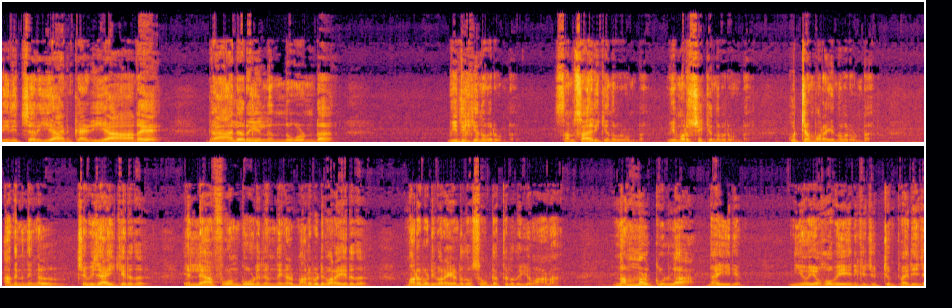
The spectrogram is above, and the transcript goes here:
തിരിച്ചറിയാൻ കഴിയാതെ ഗാലറിയിൽ നിന്നുകൊണ്ട് വിധിക്കുന്നവരുണ്ട് സംസാരിക്കുന്നവരുണ്ട് വിമർശിക്കുന്നവരുണ്ട് കുറ്റം പറയുന്നവരുണ്ട്. അതിന് നിങ്ങൾ ചെവിചായിക്കരുത് എല്ലാ ഫോൺ കോളിനും നിങ്ങൾ മറുപടി പറയരുത്. മറുപടി പറയേണ്ടത് സ്വർഗത്തിലെ ദൈവമാണ്. നമ്മൾക്കുള്ള ധൈര്യം. നീയോ യഹോവേ എനിക്ക് ചുറ്റും പരിച.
